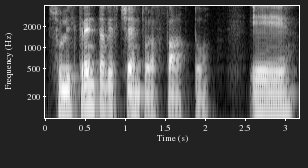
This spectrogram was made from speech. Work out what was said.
solo il 30% l'ha fatto e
